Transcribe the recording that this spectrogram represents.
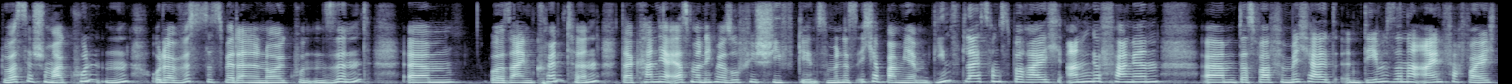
du hast ja schon mal Kunden oder wüsstest, wer deine Neukunden sind. Ähm, oder sein könnten, da kann ja erstmal nicht mehr so viel schiefgehen. Zumindest ich habe bei mir im Dienstleistungsbereich angefangen. Ähm, das war für mich halt in dem Sinne einfach, weil ich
